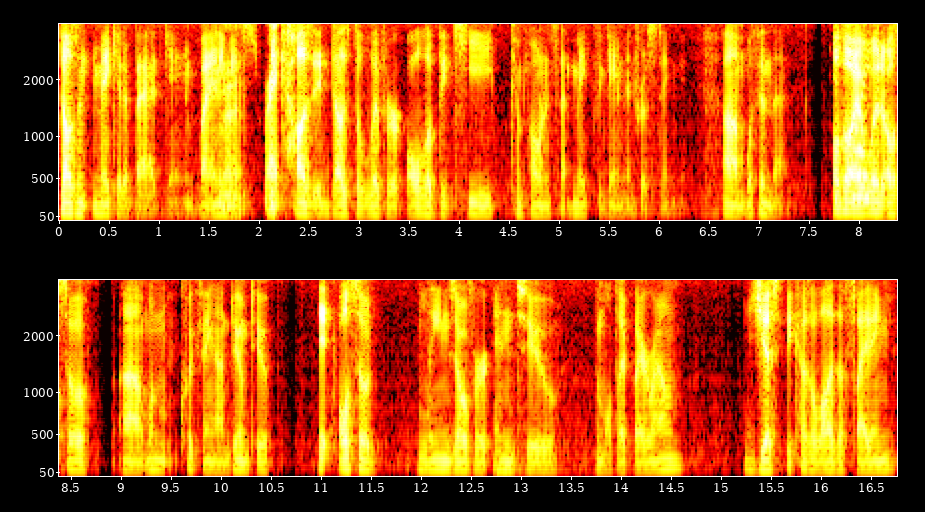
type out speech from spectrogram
doesn't make it a bad game by any means Right. because it does deliver all of the key components that make the game interesting um, within that. Although I would also uh, one quick thing on Doom too, it also leans over into the multiplayer round, just because a lot of the fighting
